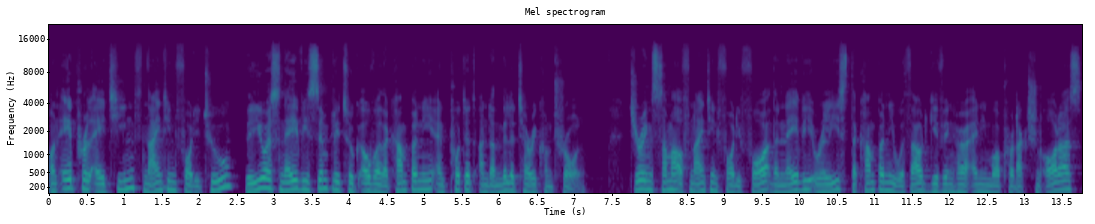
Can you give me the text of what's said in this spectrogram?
On April 18, 1942, the US Navy simply took over the company and put it under military control. During summer of 1944, the Navy released the company without giving her any more production orders,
